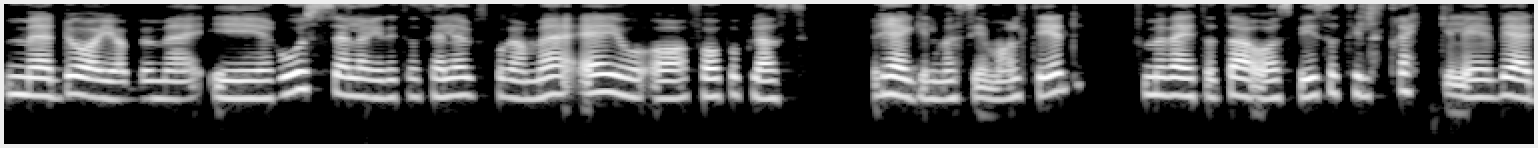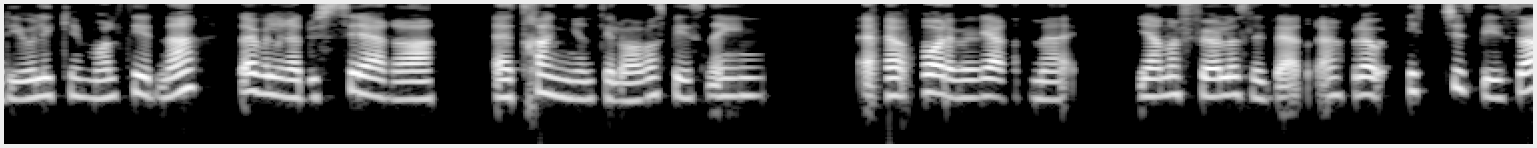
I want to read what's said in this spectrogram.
vi da jobber med i ROS, eller i dette selvhjelpsprogrammet, er jo å få på plass regelmessige måltid. For vi vet at det å spise tilstrekkelig ved de ulike måltidene, det vil redusere eh, trangen til overspisning. Eh, og det vil gjøre at vi gjerne føler oss litt bedre. For det å ikke spise,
